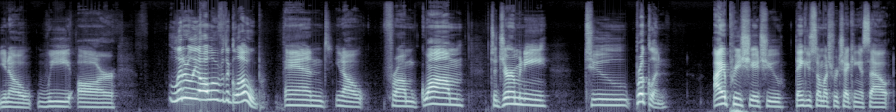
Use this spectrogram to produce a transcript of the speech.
You know, we are literally all over the globe and you know from Guam to Germany to Brooklyn. I appreciate you. Thank you so much for checking us out.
